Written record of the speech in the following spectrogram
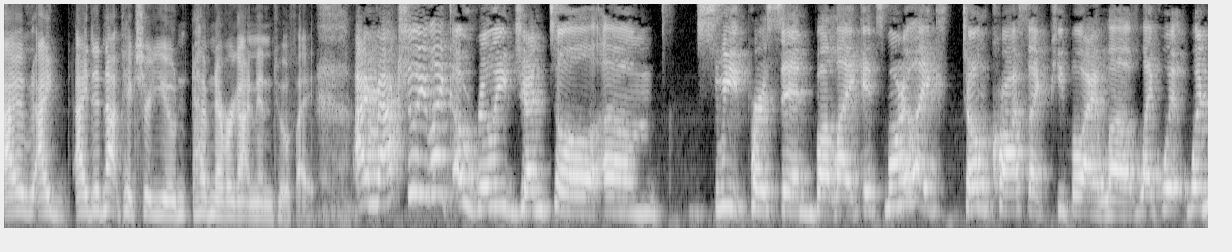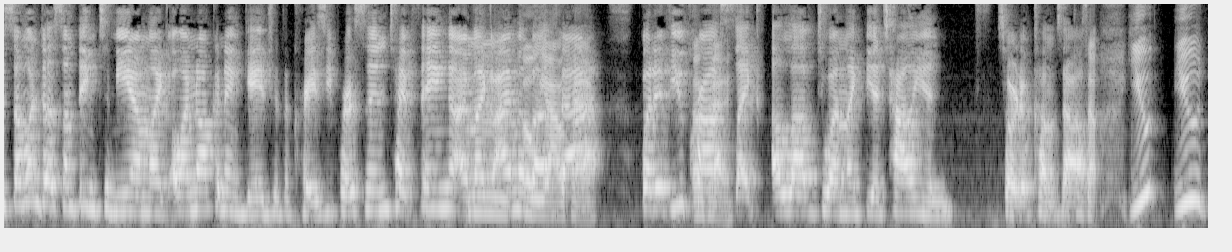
I I I did not picture you have never gotten into a fight. I'm actually like a really gentle, um, sweet person, but like it's more like don't cross like people I love. Like wh- when someone does something to me, I'm like, oh, I'm not going to engage with a crazy person type thing. I'm like, Mm, I'm oh, above yeah, okay. But if you cross Okay. like a loved one, like the Italian sort of comes out. So you you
